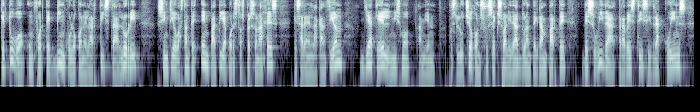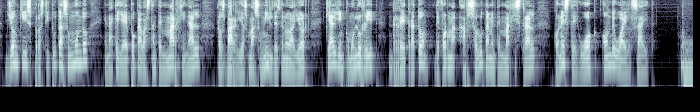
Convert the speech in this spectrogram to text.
que tuvo un fuerte vínculo con el artista Lou Reed, sintió bastante empatía por estos personajes que salen en la canción, ya que él mismo también pues luchó con su sexualidad durante gran parte de su vida, travestis y drag queens, junkies, prostitutas, un mundo en aquella época bastante marginal, los barrios más humildes de Nueva York, que alguien como Lou Reed retrató de forma absolutamente magistral con este Walk on the Wild Side.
